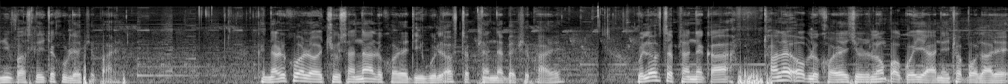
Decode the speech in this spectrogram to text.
Universe လေးတစ်ခုလည်းဖြစ်ပါတယ်။ခဏတစ်ခုကတော့ဂျိုဆန်နာလို့ခေါ်တဲ့ဒီ Will of the Planet ပဲဖြစ်ပါတယ်။ Will of the Planet က Twilight Orb လို့ခေါ်တဲ့ဂျိုတလုံးပေါက်ကွဲရာကနေထွက်ပေါ်လာတဲ့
